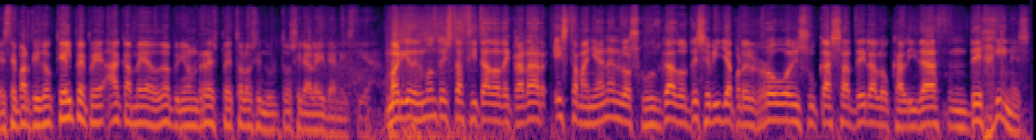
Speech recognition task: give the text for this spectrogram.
este partido, que el PP ha cambiado de opinión respecto a los indultos y la ley de amnistía. María del Monte está citada a declarar esta mañana los juzgados de Sevilla por el robo en su casa de la localidad de Gines.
